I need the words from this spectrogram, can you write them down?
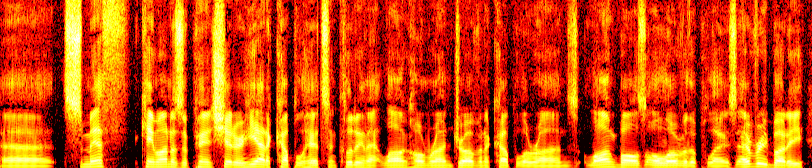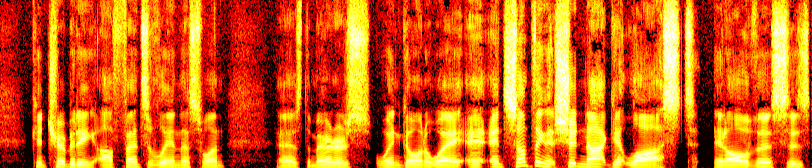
Uh, Smith came on as a pinch hitter. He had a couple hits, including that long home run, drove in a couple of runs. Long balls all over the place. Everybody contributing offensively in this one as the Mariners win going away. And, and something that should not get lost in all of this is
